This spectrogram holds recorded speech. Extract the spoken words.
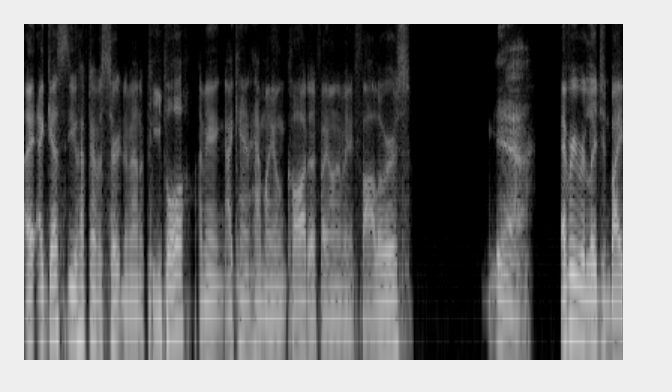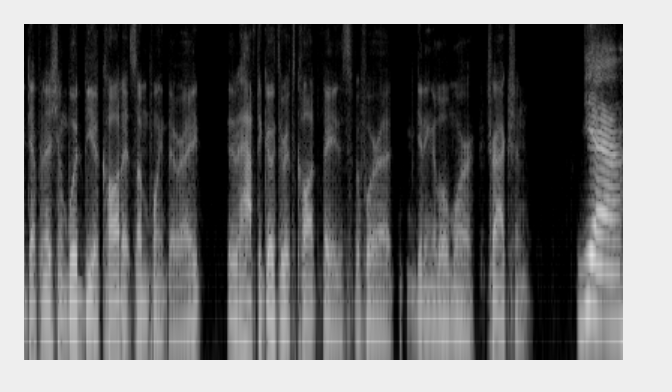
I I guess you have to have a certain amount of people. I mean, I can't have my own cult if I don't have any followers. Yeah. Every religion, by definition, would be a cult at some point, though, right? It would have to go through its caught phase before uh, getting a little more traction. Yeah.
